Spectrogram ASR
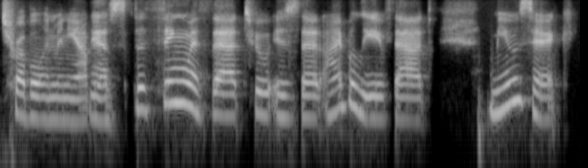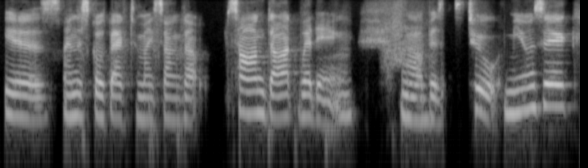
trouble in minneapolis. The thing with that too is that i believe that music is and this goes back to my song dot song dot wedding uh, mm. business too. Music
